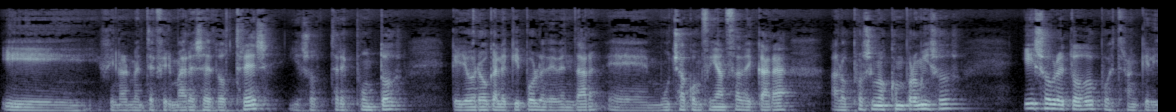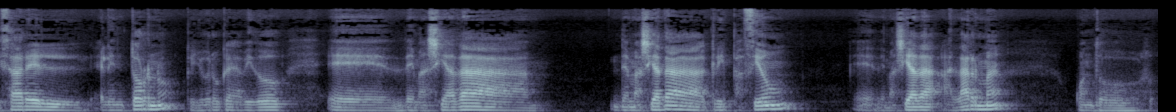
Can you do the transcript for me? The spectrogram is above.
y finalmente firmar ese 2-3 y esos tres puntos que yo creo que al equipo le deben dar eh, mucha confianza de cara a los próximos compromisos y sobre todo pues tranquilizar el, entorno que yo creo que ha habido eh, demasiada demasiada crispación eh, demasiada alarma cuando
